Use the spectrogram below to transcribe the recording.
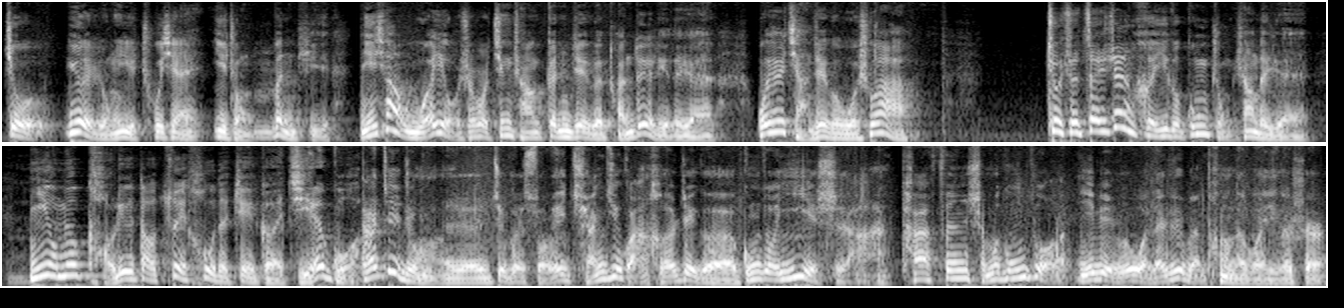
就越容易出现一种问题。你像我有时候经常跟这个团队里的人，我也讲这个，我说啊，就是在任何一个工种上的人，你有没有考虑到最后的这个结果？他这种呃，这个所谓全局观和这个工作意识啊，它分什么工作？你比如我在日本碰到过一个事儿，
